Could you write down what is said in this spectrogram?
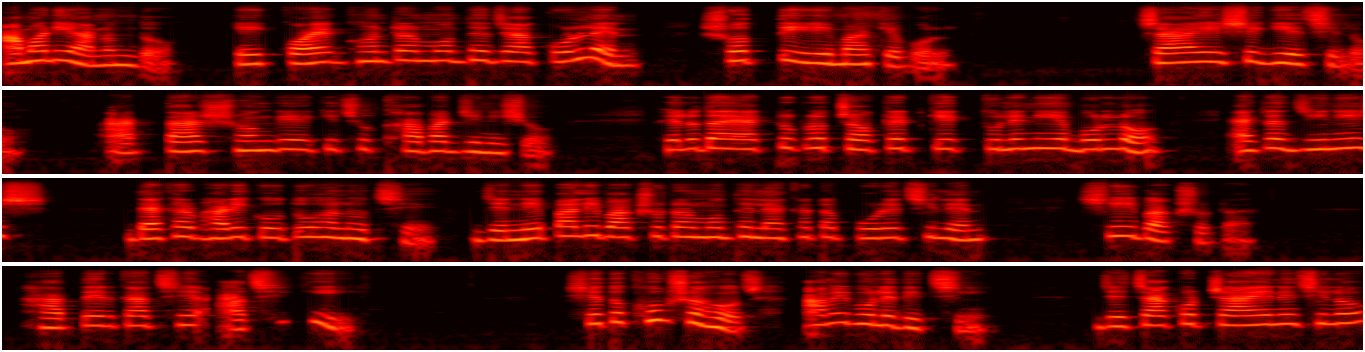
আমারই আনন্দ। এই কয়েক ঘণ্টার মধ্যে যা করলেন, সত্যি রিমার্কেবল। চা এসে গিয়েছিল, আর তার সঙ্গে কিছু খাবার জিনিসও। ফেলুদা এক টুকরো চকলেট কেক তুলে নিয়ে বলল, একটা জিনিস দেখার ভারী কৌতূহল হচ্ছে যে নেপালি বাক্সটার মধ্যে লেখাটা পড়েছিলেন সেই বাক্সটা। হাতের কাছে আছে কি? সে তো খুব সহজ, আমি বলে দিচ্ছি। যে চাকর চা এনেছিল,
